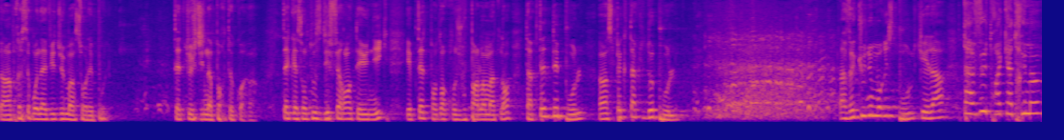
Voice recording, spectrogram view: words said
Alors après, c'est mon avis d'humain sur les poules. Peut-être que je dis n'importe quoi. hein. Peut-être qu'elles sont tous différentes et uniques. Et peut-être pendant que je vous parle maintenant, t'as peut-être des poules, un spectacle de poules. Avec une humoriste poule qui est là. T'as vu 3-4 humains?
